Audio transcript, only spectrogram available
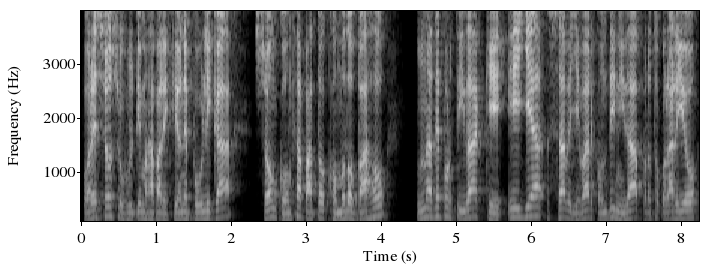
Por eso sus últimas apariciones públicas son con zapatos cómodos bajos, una deportiva que ella sabe llevar con dignidad protocolario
